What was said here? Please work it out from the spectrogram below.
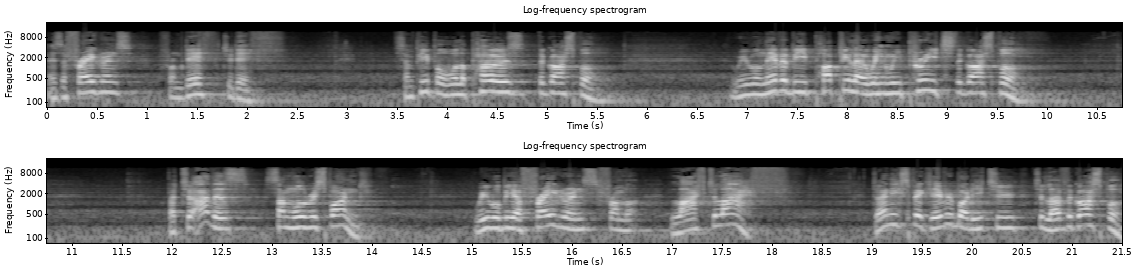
as a fragrance from death to death. Some people will oppose the gospel. We will never be popular when we preach the gospel. But to others, some will respond. We will be a fragrance from life to life. Don't expect everybody to, to love the gospel.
